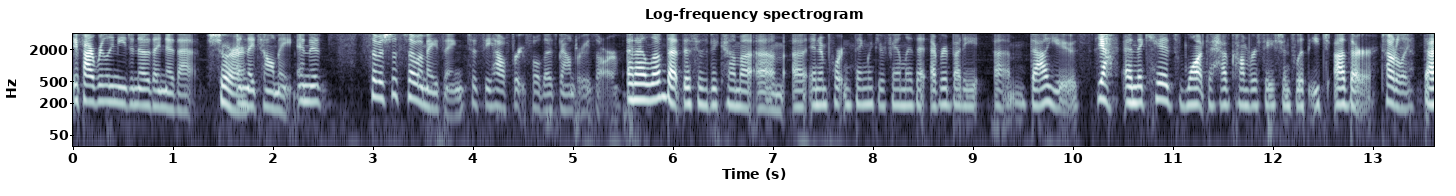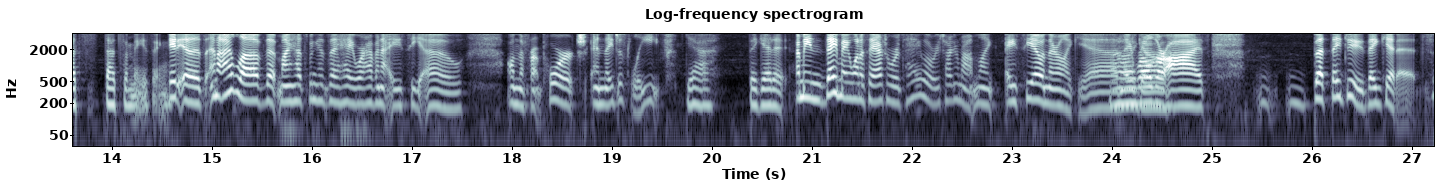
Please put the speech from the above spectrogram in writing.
if I really need to know, they know that. Sure. And they tell me. And it's so it's just so amazing to see how fruitful those boundaries are. And I love that this has become a, um, a, an important thing with your family that everybody um, values. Yeah. And the kids want to have conversations with each other. Totally. That's that's amazing. It is. And I love that my husband can say, hey, we're having an ACO on the front porch, and they just leave. yeah, they get it. I mean, they may want to say afterwards, hey, what were we talking about? I'm like, ACO. And they're like, yeah. And Oh they my roll their eyes. But they do. They get it.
